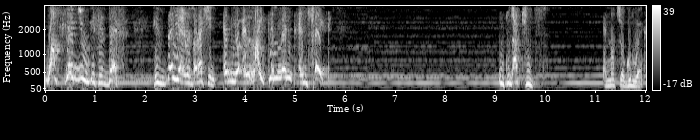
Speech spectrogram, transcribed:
What saved you is his death, his burial and resurrection, and your enlightenment and faith into that truth and not your good works.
